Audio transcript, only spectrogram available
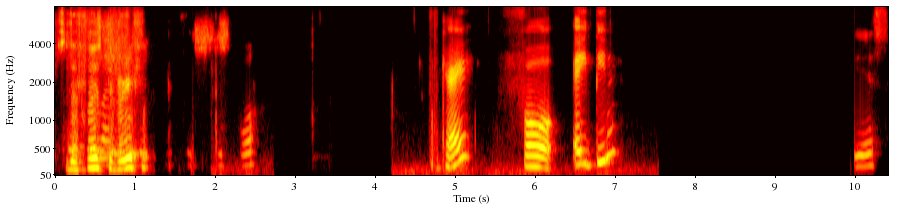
So the first, the very f- Okay, for 18, Yes.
